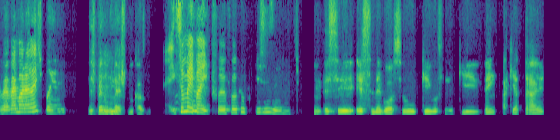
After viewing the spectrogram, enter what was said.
Vai, vai morar na Espanha. Na Espanha não, no México, no caso. Isso mesmo aí, foi, foi o que eu quis dizer, gente. Esse, esse negócio que você que vem aqui atrás,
